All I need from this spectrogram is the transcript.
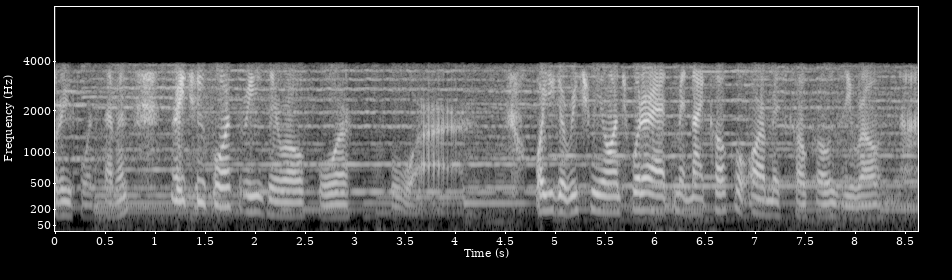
347-324-3044 or you can reach me on Twitter at Midnight Coco or Miss Coco 9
